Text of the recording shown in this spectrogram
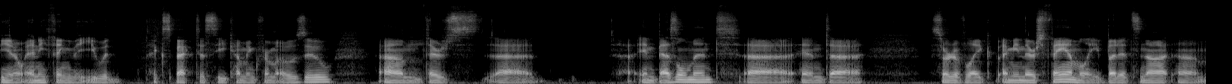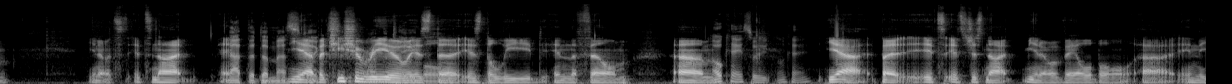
you know anything that you would expect to see coming from Ozu. Um, there's uh, uh, embezzlement uh, and uh, sort of like I mean, there's family, but it's not. Um, you know, it's it's not. Not the domestic. yeah, but Chishu Ryu is the is the lead in the film. Um, Okay, so okay. yeah, but it's it's just not you know available uh, in the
